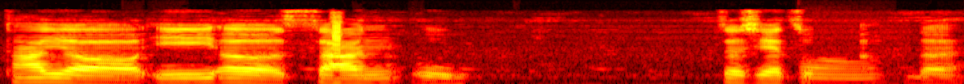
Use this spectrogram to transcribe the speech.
他有一二三五这些组，哦，对，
